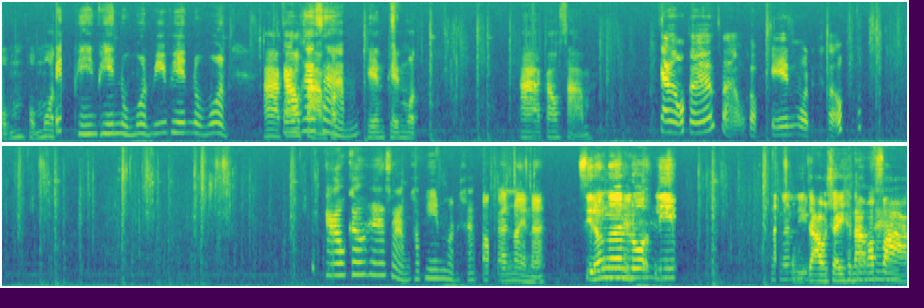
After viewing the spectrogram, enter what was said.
ผมผมหมด เพ นเพนหนูหมดพี่เพนหนูหมดห้าเก้าสามครับ953 เพนเพนหมดห้าเก้าสามเก้าห้าสามกับเพนหมดเขาเก้าเก้าห้าสามครับเพนหมดครับเอากันหน่อยนะ สีน้ำเงินรวรีบน้ำเงินผมรีบจะเอาชัยชนะมาฝาก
